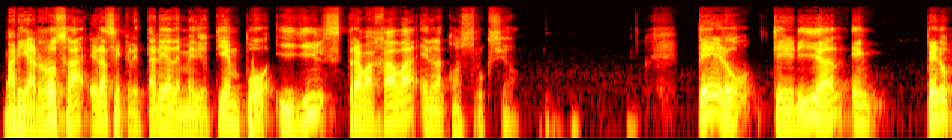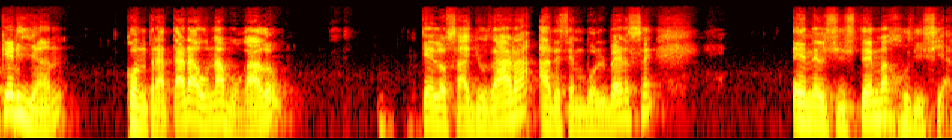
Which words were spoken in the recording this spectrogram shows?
María Rosa era secretaria de medio tiempo y Gilles trabajaba en la construcción. Pero querían, pero querían contratar a un abogado que los ayudara a desenvolverse en el sistema judicial.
